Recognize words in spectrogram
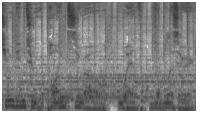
tuned into Point Zero with The Blizzard.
